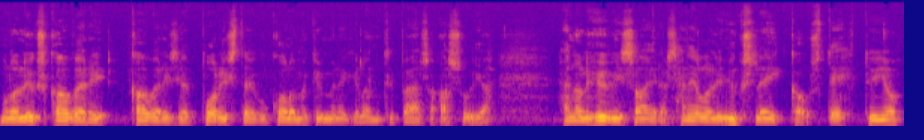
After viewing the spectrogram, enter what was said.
mulla oli yksi kaveri, kaveri sieltä Porista joku 30 kilometrin päässä asuja. Hän oli hyvin sairas. Hänellä oli yksi leikkaus tehty jo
